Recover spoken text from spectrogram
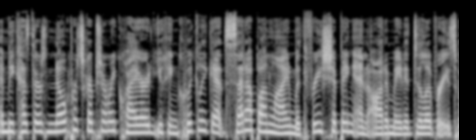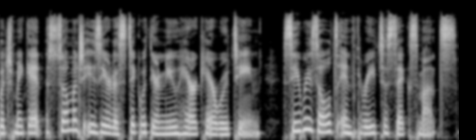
And because there's no prescription required, you can quickly get set up online with free shipping and automated deliveries, which make it so much easier to stick with your new hair care routine. See results in three to six months.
